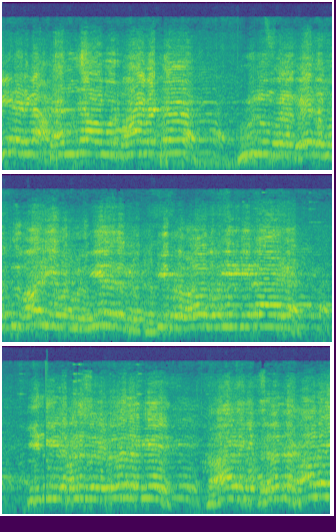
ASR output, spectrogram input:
வீரர்கள். தஞ்சாவூர் மாவட்டம் குருகுல வேத முத்து மாரியம்மன் வீரர்கள் துடி கூட வளம் கொண்டிருக்கிறார்கள் இந்த பரிசுகளை பெறுவதற்கு காலைக்கு சிறந்த காலை.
